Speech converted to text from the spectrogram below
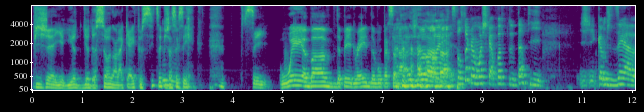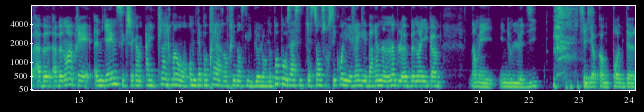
Puis il y, y a- de ça dans la quête aussi, puis je sais que c'est c'est way above the pay grade de vos personnages. là. Ouais, c'est pour ça que moi je capote tout le temps puis comme je disais à, à Be- à Benoît après Endgame, c'est que j'étais comme, hey, clairement, on- n'était pas prêt à rentrer dans ce livre-là. là. On n'a pas posé assez de questions sur c'est quoi les règles, les barèmes, nanana. Puis Benoît, il est comme, non, mais il nous le dit. qu'il y a comme pas de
